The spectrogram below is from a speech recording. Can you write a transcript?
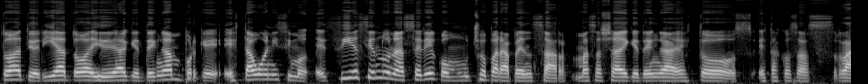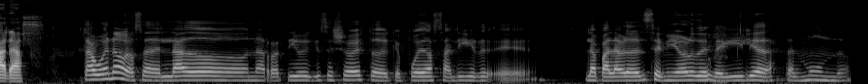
toda teoría, toda idea que tengan, porque está buenísimo. Eh, sigue siendo una serie con mucho para pensar, más allá de que tenga estos, estas cosas raras. Está bueno, o sea, del lado narrativo y qué sé yo, esto de que pueda salir eh, la palabra del Señor desde Gilead hasta el mundo.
